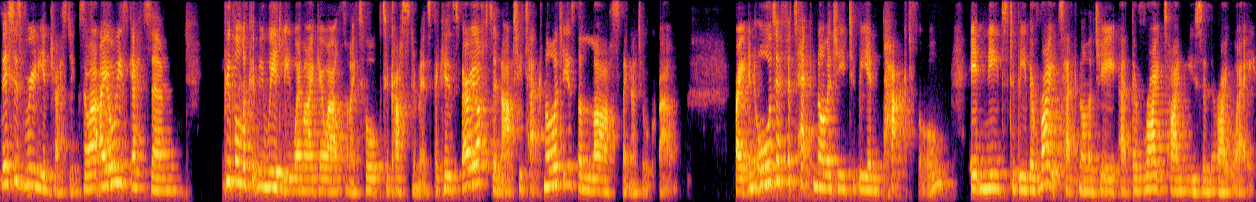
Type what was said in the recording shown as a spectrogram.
this is really interesting. So I, I always get um, people look at me weirdly when I go out and I talk to customers because very often actually technology is the last thing I talk about. Right. In order for technology to be impactful, it needs to be the right technology at the right time, used in the right way.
